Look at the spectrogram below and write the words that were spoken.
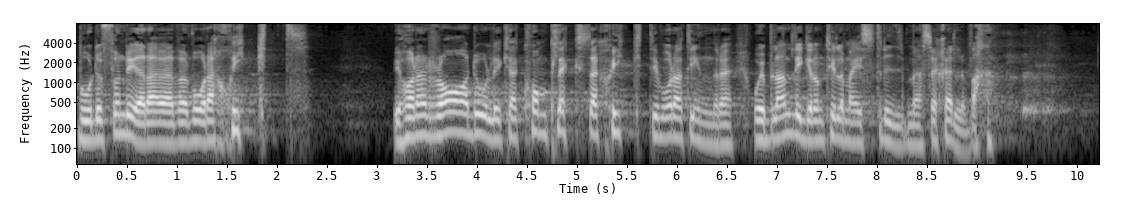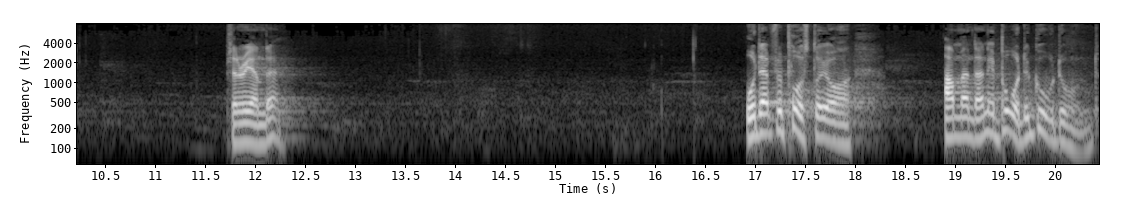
borde fundera över våra skikt. Vi har en rad olika komplexa skikt i vårt inre och ibland ligger de till och med i strid med sig själva. Känner du igen det? Och därför påstår jag att den är både god och ond.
